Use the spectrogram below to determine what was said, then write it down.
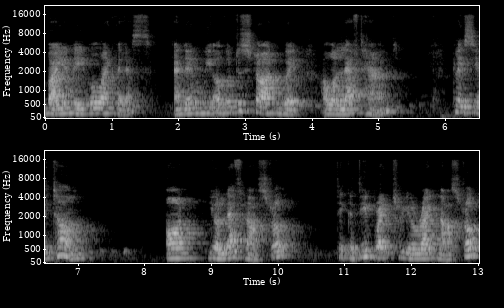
by your navel like this, and then we are going to start with our left hand. Place your thumb on your left nostril. Take a deep breath through your right nostril.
